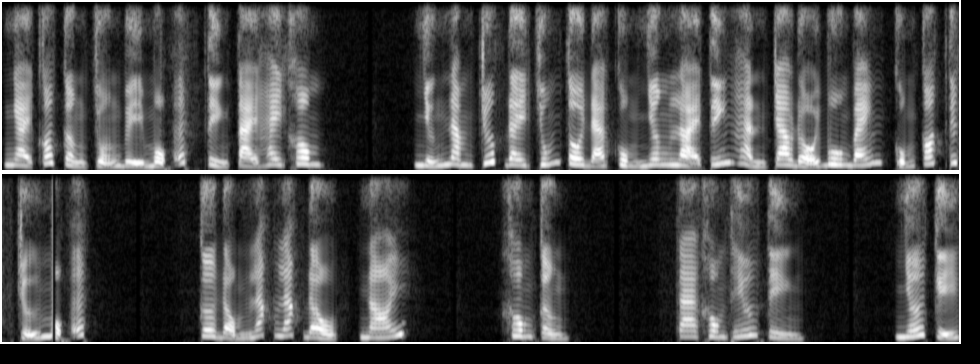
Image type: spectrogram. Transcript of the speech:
Ngài có cần chuẩn bị một ít tiền tài hay không? Những năm trước đây chúng tôi đã cùng nhân loại tiến hành trao đổi buôn bán cũng có tích trữ một ít. Cơ động lắc lắc đầu, nói Không cần. Ta không thiếu tiền. Nhớ kỹ,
